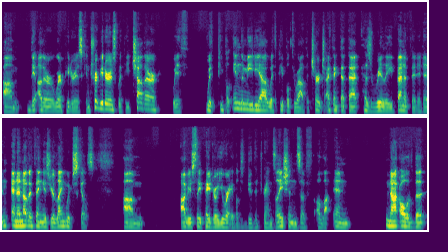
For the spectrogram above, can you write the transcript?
um, the other where Peter is contributors, with each other, with with people in the media, with people throughout the church. I think that that has really benefited. And and another thing is your language skills. Um, obviously, Pedro, you were able to do the translations of a lot, and not all of the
